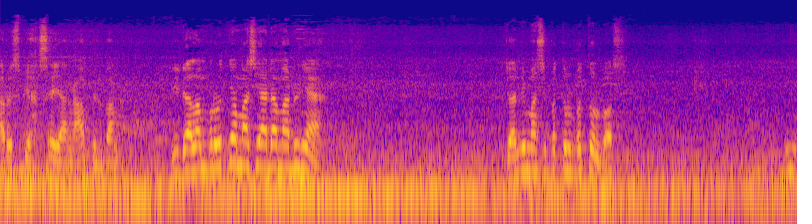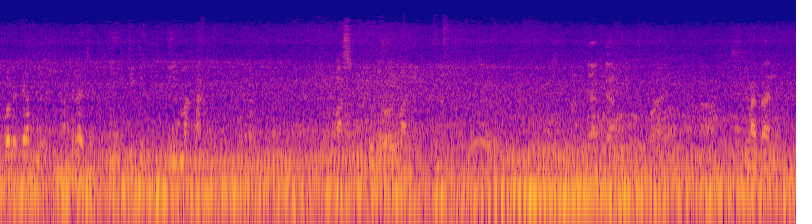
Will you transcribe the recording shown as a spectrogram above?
Harus biasa yang ngambil bang. Di dalam perutnya masih ada madunya. Jadi masih betul-betul bos. Ini boleh diambil, ambil aja, digigit, dimakan. Masih betul-betul madu. Dagang. Matanya.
